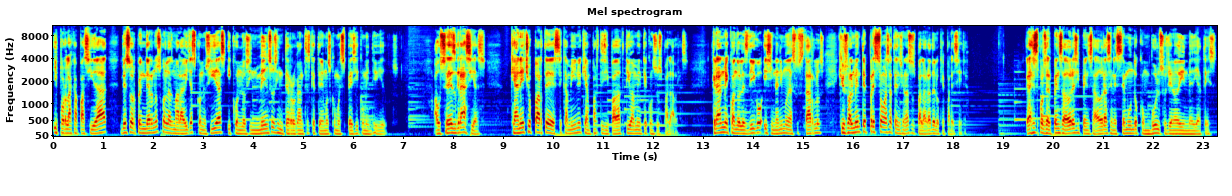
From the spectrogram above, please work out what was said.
y por la capacidad de sorprendernos con las maravillas conocidas y con los inmensos interrogantes que tenemos como especie y como individuos. A ustedes gracias que han hecho parte de este camino y que han participado activamente con sus palabras. Créanme cuando les digo, y sin ánimo de asustarlos, que usualmente presto más atención a sus palabras de lo que pareciera. Gracias por ser pensadores y pensadoras en este mundo convulso lleno de inmediatez.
